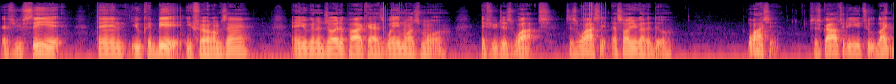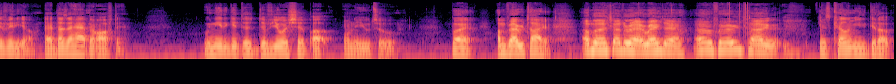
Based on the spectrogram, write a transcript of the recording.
If you see it, then you can be it. You feel what I'm saying? And you can enjoy the podcast way much more if you just watch. Just watch it. That's all you got to do. Watch it. Subscribe to the YouTube. Like the video. That doesn't happen often. We need to get the, the viewership up on the YouTube. But I'm very tired. I'm gonna tell you that right now. I'm very tired. It's killing me to get up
